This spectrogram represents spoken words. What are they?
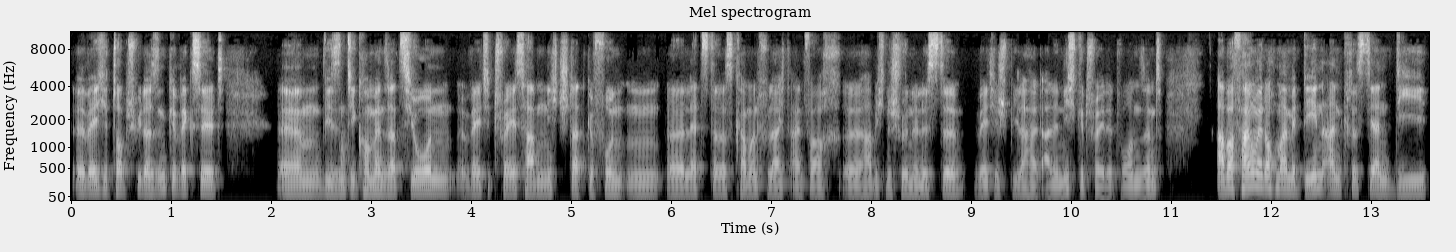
Äh, welche Topspieler sind gewechselt? Ähm, wie sind die Kompensationen? Welche Trades haben nicht stattgefunden? Äh, letzteres kann man vielleicht einfach, äh, habe ich eine schöne Liste, welche Spieler halt alle nicht getradet worden sind. Aber fangen wir doch mal mit denen an, Christian, die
